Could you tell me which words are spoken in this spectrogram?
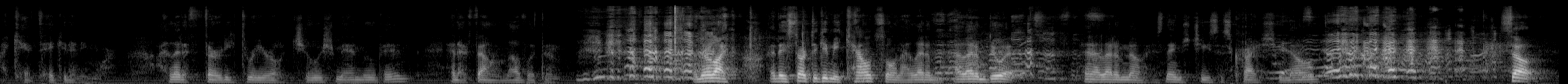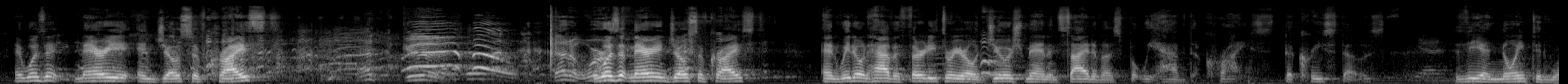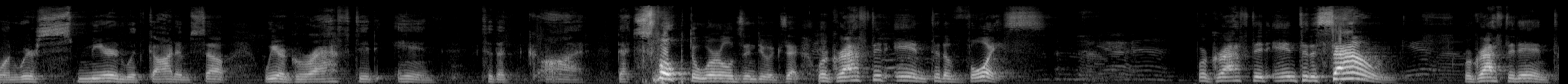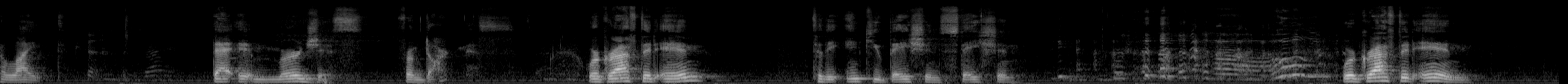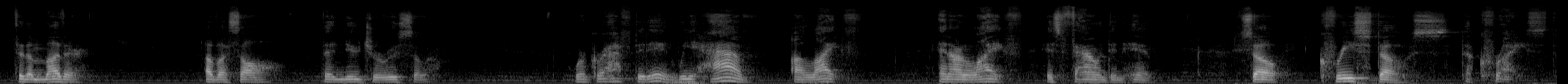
I can't take it anymore. I let a 33 year old Jewish man move in, and I fell in love with him. and they're like, and they start to give me counsel, and I let him, I let him do it. And I let him know his name's Jesus Christ, you know? So it wasn't Mary and Joseph Christ. That's good. That'll work. It wasn't Mary and Joseph Christ. And we don't have a 33 year old Jewish man inside of us, but we have the Christ, the Christos, the anointed one. We're smeared with God Himself. We are grafted in to the God that spoke the worlds into existence. We're grafted into the voice. We're grafted into the sound. We're grafted into light that emerges from darkness. We're grafted in to the incubation station. We're grafted in to the mother of us all, the New Jerusalem. We're grafted in. We have a life, and our life is found in Him. So, Christos, the Christ,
